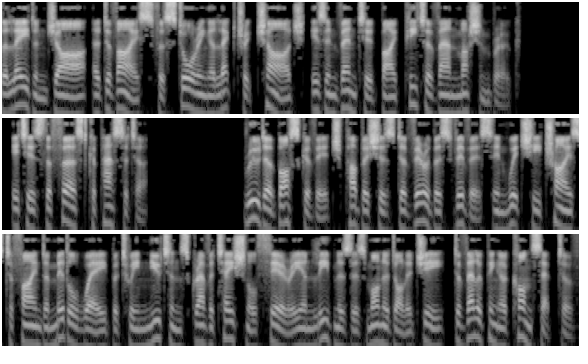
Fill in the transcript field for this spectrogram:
The Leyden jar, a device for storing electric charge, is invented by Peter van Musschenbroek. It is the first capacitor. Ruđer Bošković publishes De Viribus Vivis in which he tries to find a middle way between Newton's gravitational theory and Leibniz's monadology, developing a concept of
